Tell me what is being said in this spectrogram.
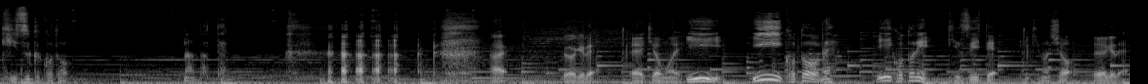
気づくことなんだって。はい。というわけで、えー、今日もいい、いいことをね、いいことに気づいていきましょう。というわけで、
